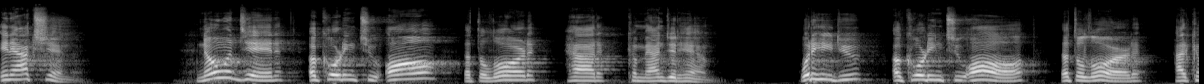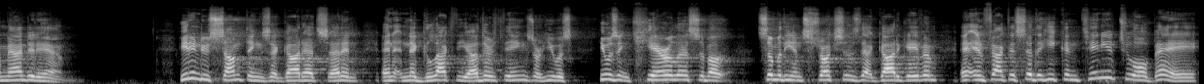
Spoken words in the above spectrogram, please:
in action. Noah did according to all that the Lord had commanded him. What did he do? According to all that the Lord had commanded him. He didn't do some things that God had said and, and neglect the other things, or he, was, he wasn't careless about some of the instructions that God gave him. In fact, it said that he continued to obey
